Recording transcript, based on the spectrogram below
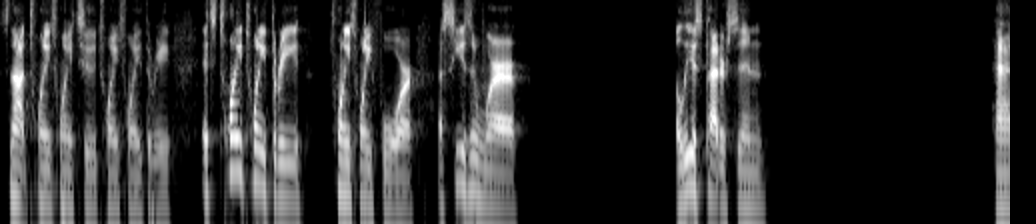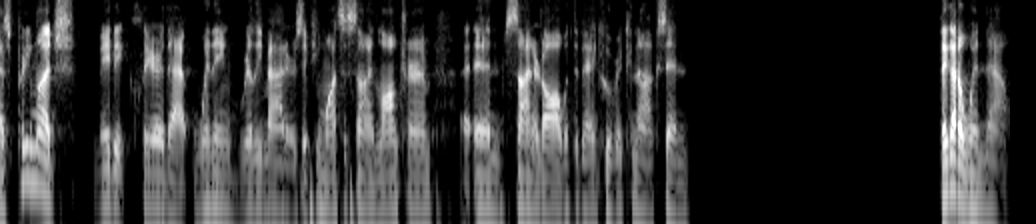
It's not 2022, 2023. It's 2023, 2024, a season where Elias Pettersson has pretty much made it clear that winning really matters if he wants to sign long term uh, and sign it all with the Vancouver Canucks. And they got to win now.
